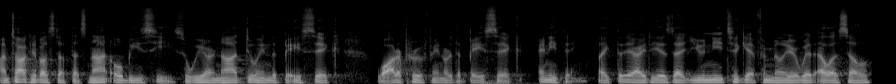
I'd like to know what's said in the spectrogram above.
I'm talking about stuff that's not OBC. So we are not doing the basic waterproofing or the basic anything. Like the idea is that you need to get familiar with LSL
